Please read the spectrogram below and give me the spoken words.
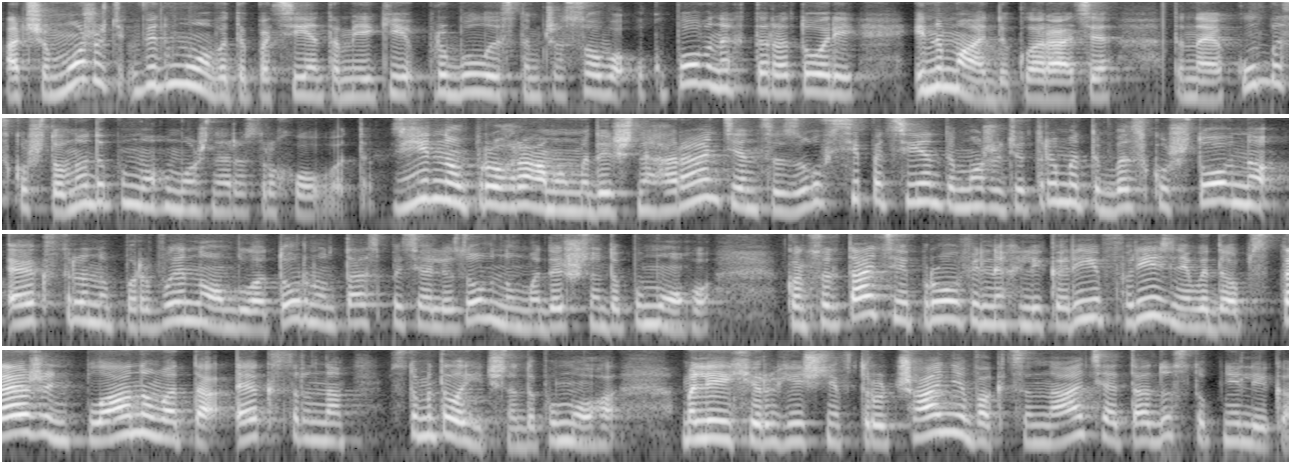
А чи можуть відмовити пацієнтам, які прибули з тимчасово окупованих територій і не мають декларації, та на яку безкоштовну допомогу можна розраховувати? Згідно програми медичних гарантій НСЗУ, всі пацієнти можуть отримати безкоштовно екстрену, первинну, амбулаторну та спеціалізовану медичну допомогу, консультації профільних лікарів, різні види обстежень, планова та екстрена стоматологічна допомога, малі хірургічні втручання, вакцинація та доступні ліки.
